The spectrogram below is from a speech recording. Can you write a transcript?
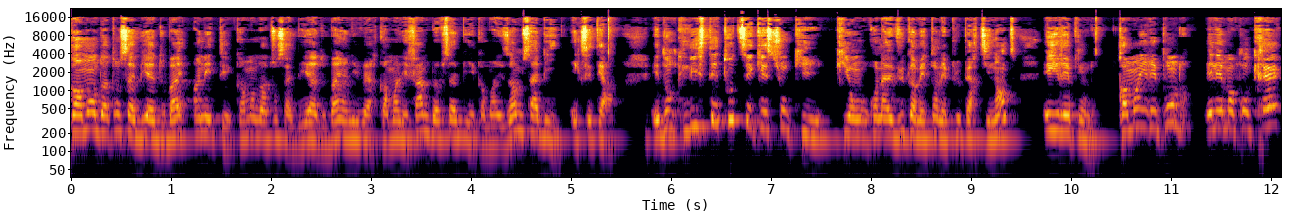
comment doit-on s'habiller à Dubaï en été? Comment doit-on s'habiller à Dubaï en hiver? Comment les femmes doivent s'habiller? Comment les hommes s'habillent? Etc. Et donc lister toutes ces questions qui qui ont qu'on a vues comme étant les plus pertinentes et y répondre. Comment y répondre? Élément concret.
